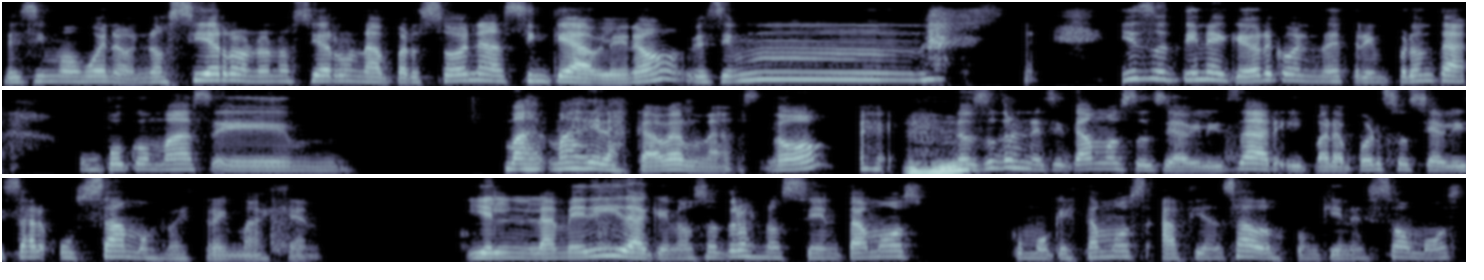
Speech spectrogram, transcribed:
decimos, bueno, no cierro o no nos cierro una persona sin que hable, ¿no? Decir, "Mm". y eso tiene que ver con nuestra impronta un poco más, eh, más, más de las cavernas, ¿no? Ujú. Nosotros necesitamos sociabilizar y para poder sociabilizar usamos nuestra imagen. Y en la medida que nosotros nos sientamos como que estamos afianzados con quienes somos,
